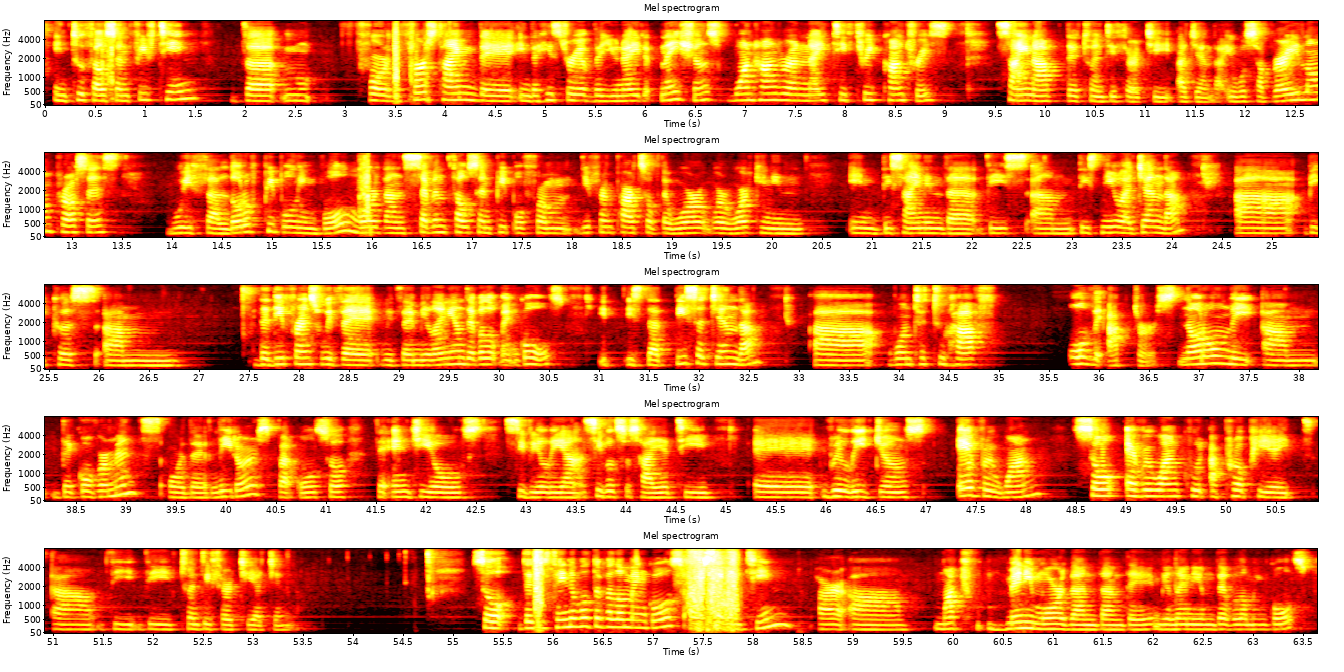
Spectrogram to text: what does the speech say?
in 2015, the for the first time the, in the history of the United Nations, 193 countries signed up the 2030 agenda. It was a very long process with a lot of people involved. More than 7,000 people from different parts of the world were working in in designing the this um, this new agenda uh, because um, the difference with the with the Millennium Development Goals it, is that this agenda uh, wanted to have all the actors, not only um, the governments or the leaders, but also the NGOs, civilian, civil society, uh, religions, everyone, so everyone could appropriate uh, the, the 2030 agenda. So the Sustainable Development Goals are 17, are uh, much, many more than, than the Millennium Development Goals.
